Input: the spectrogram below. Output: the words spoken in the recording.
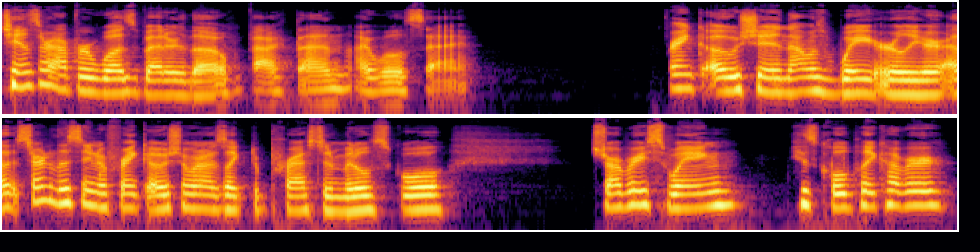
Chance the Rapper was better though back then, I will say. Frank Ocean, that was way earlier. I started listening to Frank Ocean when I was like depressed in middle school. Strawberry Swing, his Coldplay cover.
